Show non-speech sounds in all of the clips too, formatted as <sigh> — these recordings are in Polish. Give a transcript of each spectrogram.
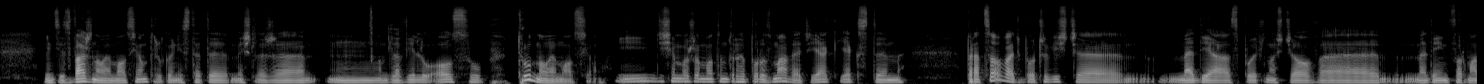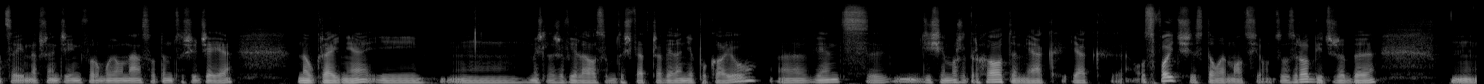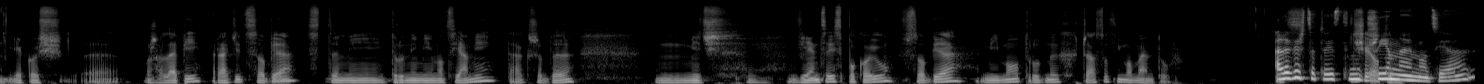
więc jest ważną emocją, tylko niestety myślę, że mm, dla wielu osób trudną emocją. I dzisiaj możemy o tym trochę porozmawiać, jak, jak z tym pracować, bo oczywiście media społecznościowe, media informacyjne wszędzie informują nas o tym, co się dzieje na Ukrainie i mm, myślę, że wiele osób doświadcza wiele niepokoju, e, więc dzisiaj może trochę o tym, jak, jak oswoić się z tą emocją, co zrobić, żeby mm, jakoś e, może lepiej radzić sobie z tymi trudnymi emocjami, tak żeby mieć więcej spokoju w sobie, mimo trudnych czasów i momentów. Ale wiesz co, to jest nieprzyjemna emocja,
